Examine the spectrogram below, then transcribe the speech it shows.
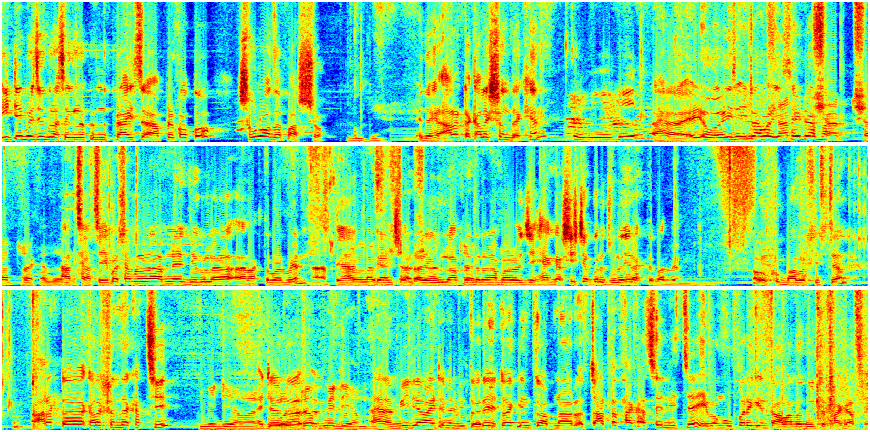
এই টাইপের যেগুলো আছে এগুলোর কিন্তু প্রাইস আপনার কত? ষোলো হাজার পাঁচশো। দেখেন আরেকটা কালেকশন দেখেন। হ্যাঁ ও, এটা আবার এই সাইডে শার্ট শার্ট রাখা যাবে। আচ্ছা আচ্ছা এই পাশে আপনারা আপনি যেগুলা রাখতে পারবেন প্যান্ট শার্ট আর shirt, এগুলো আপনাদের আবার ওই যে হ্যাঙ্গার সিস্টেম করে ঝুলাই রাখতে পারবেন। ও খুব ভালো সিস্টেম আরেকটা কালেকশন দেখাচ্ছি। মিডিয়াম এটা হলো মিডিয়াম হ্যাঁ মিডিয়াম আইটেমের ভিতরে। এটা কিন্তু আপনার চারটা থাক আছে নিচে এবং উপরে কিন্তু আলাদা দুইটা থাক আছে।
